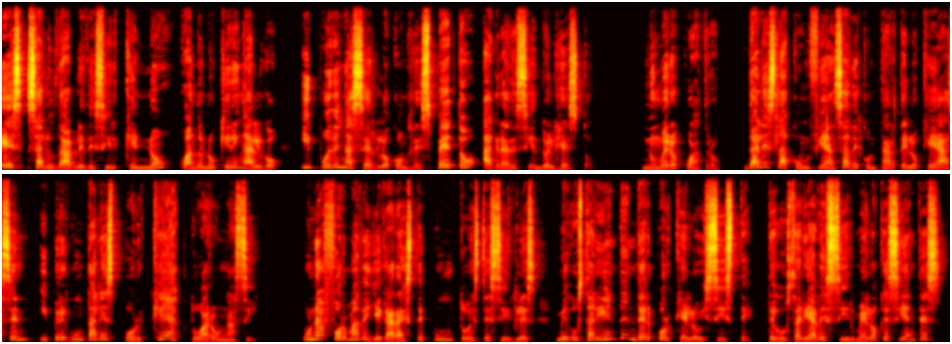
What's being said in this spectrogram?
Es saludable decir que no cuando no quieren algo y pueden hacerlo con respeto agradeciendo el gesto. Número 4. Dales la confianza de contarte lo que hacen y pregúntales por qué actuaron así. Una forma de llegar a este punto es decirles, me gustaría entender por qué lo hiciste. ¿Te gustaría decirme lo que sientes?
